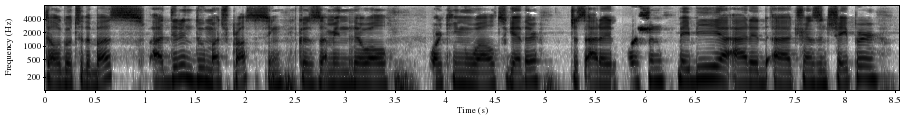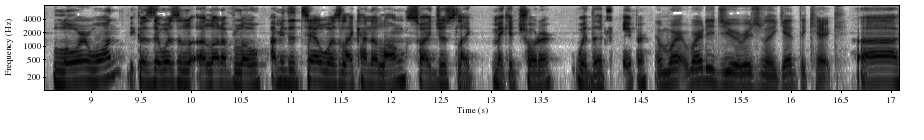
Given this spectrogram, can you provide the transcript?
They'll go to the bus. I didn't do much processing because I mean they're all working well together. Just added portion. Maybe I added a transient shaper lower one because there was a, a lot of low. I mean the tail was like kind of long, so I just like make it shorter with the shaper. And where where did you originally get the kick? Uh,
